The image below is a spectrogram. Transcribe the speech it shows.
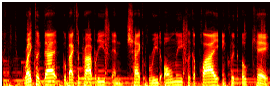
Right click that, go back to properties and check read only, click apply and click OK.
